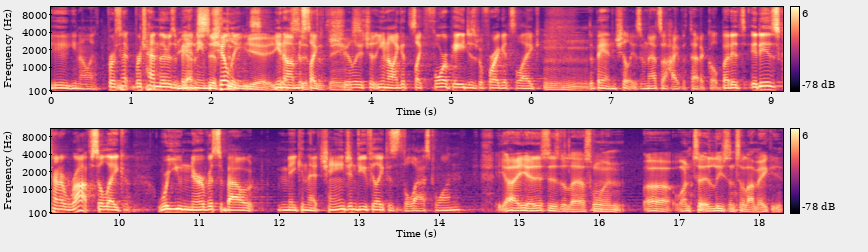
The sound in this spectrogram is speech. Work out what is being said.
dude, you know, like pretend, pretend there's a You band named Chili's. yeah, you, you know, I'm just like. Chili's, Chili's. You know, like it's like four pages before I get to like Mm-hmm. the band Chili's, and that's a hypothetical. But it's it is kind of rough. So like, were you nervous about making that change? And do you feel like this is the last one? Yeah, yeah. This is the last one. Uh, until at least until I make it.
